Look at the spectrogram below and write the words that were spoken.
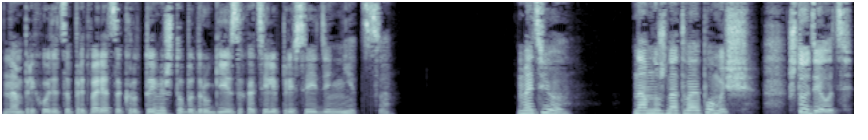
Нам приходится притворяться крутыми, чтобы другие захотели присоединиться. Мэтью, нам нужна твоя помощь. Что делать?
